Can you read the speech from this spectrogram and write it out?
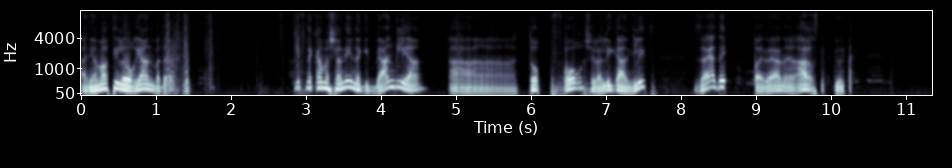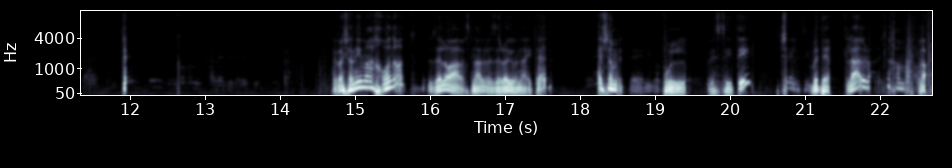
אני אמרתי לאוריאן בדרך לפה, עד לפני כמה שנים, נגיד באנגליה, ה top 4 של הליגה האנגלית, זה היה די קבוע, זה היה ארסנל יונייטד, והיה שם צ'לסי, וזה כל פעם מתחלף עם איזושהי קבוצה. ובשנים האחרונות, זה לא ארסנל וזה לא יונייטד, יש שם את אה, ליברפול וסיטי, צ'לסי בדרך כלל, ואז יש לך מאבק,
